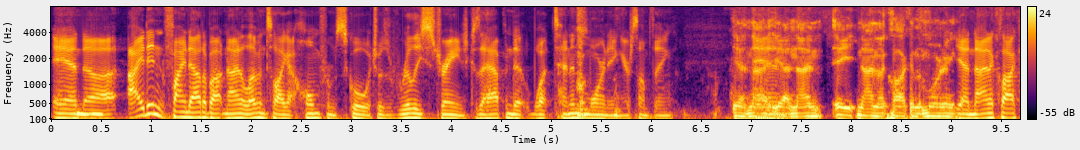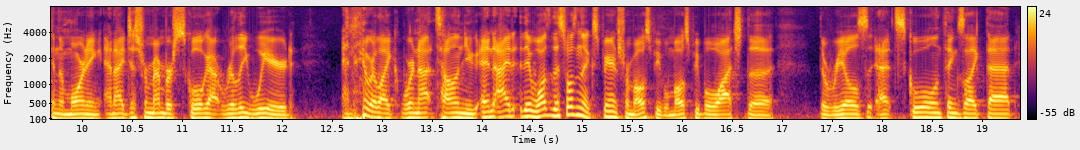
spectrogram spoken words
And uh, I didn't find out about 9 11 until I got home from school, which was really strange because it happened at what, 10 in the morning or something. Yeah, nine, and, yeah, nine, eight, nine o'clock in the morning. Yeah, nine o'clock in the morning. And I just remember school got really weird. And they were like, we're not telling you. And I, it was, this wasn't an experience for most people. Most people watched the, the the reels at school and things like that.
